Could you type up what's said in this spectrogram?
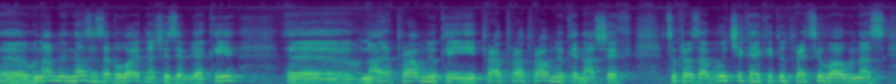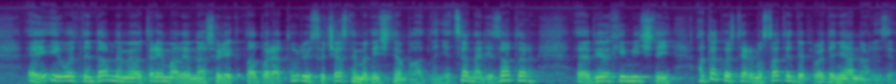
е, в нам нас забувають наші земляки, е, правнуки і пра- пра- правнуки наших цукрозаводчика, який тут працював у нас. Е, І от недавно ми отримали в нашу лабораторію сучасне медичне обладнання. Це аналізатор е, біохімічний, а також термостати для проведення аналізів.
